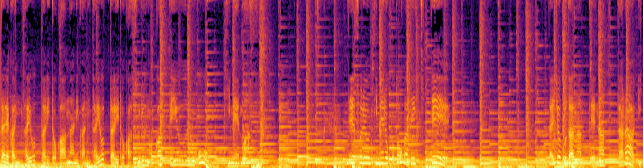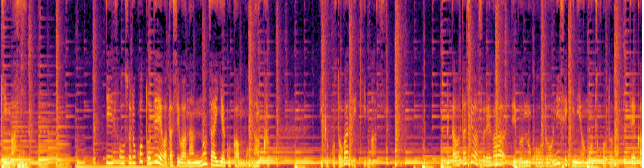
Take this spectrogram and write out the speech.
誰かに頼ったりとか何かに頼ったりとかするのかっていうのを決めます。でそれを決めることができて大丈夫だなってなったら行きます。でそうすることで私は何の罪悪感もなく行くことができます。なんか私はそれが自分の行動に責任を持つことだって考えてます、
